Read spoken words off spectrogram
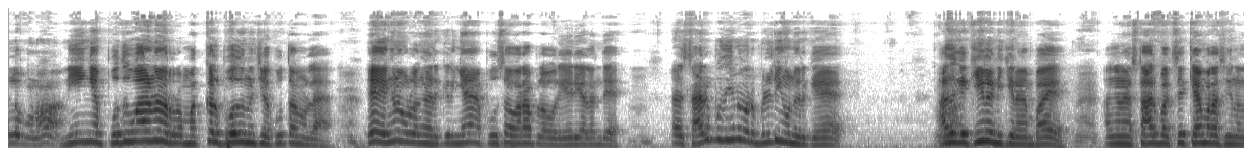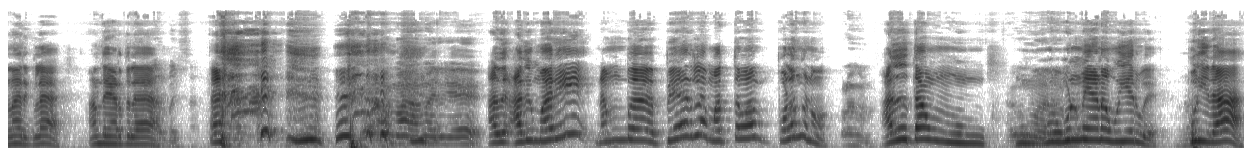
உள்ள போனோம். நீங்க பொதுவான மக்கள் பொதுன்னு வச்சுக்க கூத்தாங்கல்ல ஏ எங்கன உள்ளங்க இருக்கிறீங்க? புதுசா வராப்புல ஒரு ஏரியால இருந்து சருபுதின்னு ஒரு பில்டிங் ஒன்று இருக்கு. அதுக்கு கீழே நிக்கிறேன் பாய். அங்க நான் ஸ்டார் பாக்ஸ் கேமரா சிக்னல்லாம் இருக்குல்ல? அந்த இடத்துல. அது அது மாதிரி நம்ம பேர்ல மத்தவன் புழங்கணும் புழங்கணும். அதுதான் உண்மையான உயர்வு. புரியுதா? ஆ.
